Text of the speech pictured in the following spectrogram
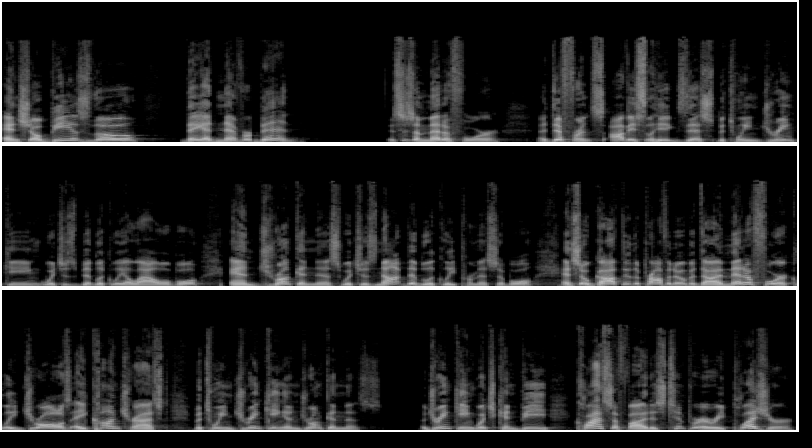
and shall be as though they had never been. This is a metaphor a difference obviously exists between drinking, which is biblically allowable, and drunkenness, which is not biblically permissible. And so God, through the prophet Obadiah, metaphorically draws a contrast between drinking and drunkenness. Drinking, which can be classified as temporary pleasure,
